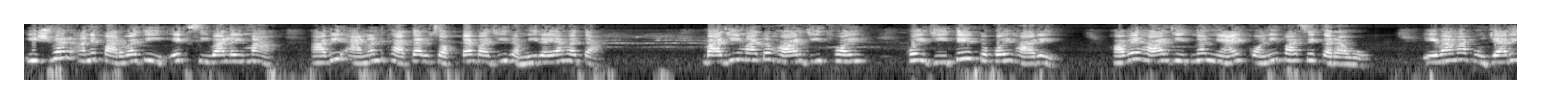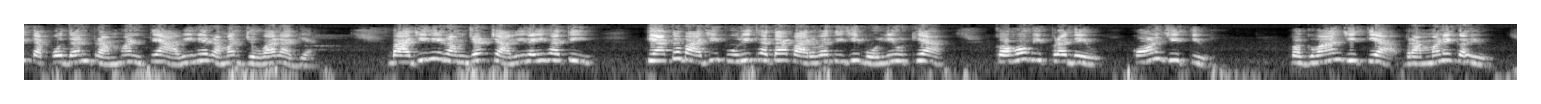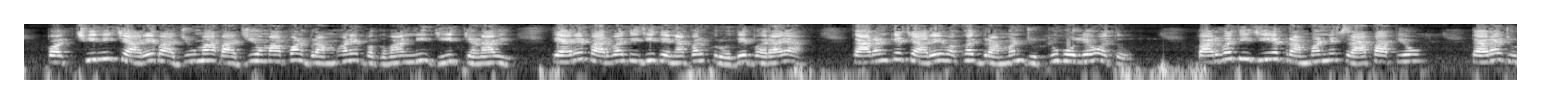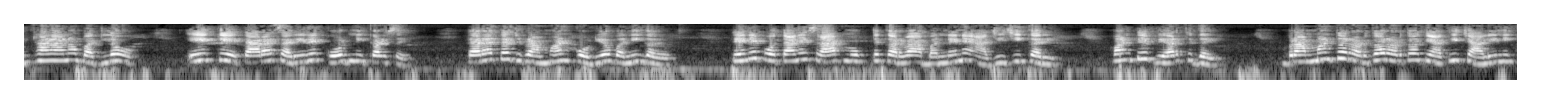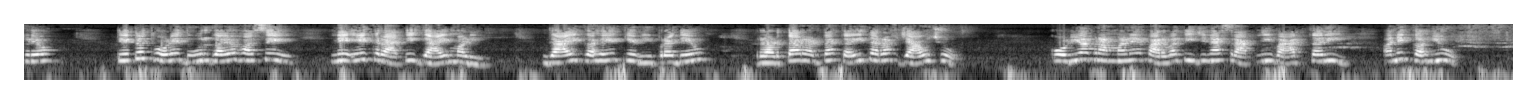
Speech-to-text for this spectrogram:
ઈશ્વર અને પાર્વતી એક શિવાલયમાં આવી આનંદ ખાતર સોપટાબાજી રમી રહ્યા હતા. બાજીમાં તો હાર જીત હોય, કોઈ જીતે તો કોઈ હારે. હવે હાર જીતનો ન્યાય કોની પાસે કરાવો એવામાં પૂજારી તપોધન બ્રાહ્મણ ત્યાં આવીને રમત જોવા લાગ્યા. બાજીની રમઝટ ચાલી રહી હતી. ત્યાં તો બાજી પૂરી થતાં પાર્વતીજી બોલી ઉઠ્યા, કહો વિપ્રદેવ, કોણ જીત્યું? ભગવાન જીત્યા, બ્રાહ્મણે કહ્યું, પછીની ચારે બાજુમાં, બાજીઓમાં પણ બ્રાહ્મણે ભગવાનની જીત જણાવી. ત્યારે પાર્વતીજી તેના પર ક્રોધે ભરાયા, કારણ કે ચારે વખત બ્રાહ્મણ જૂઠું બોલ્યો હતો. પાર્વતીજીએ બ્રાહ્મણને શ્રાપ આપ્યો, તારા જૂઠાણાનો બદલો એ કે તારા શરીરે કોઢ નીકળશે. તરત જ બ્રાહ્મણ કોઢિયો બની ગયો. તેને પોતાને શ્રાપ મુક્ત કરવા બંનેને આજીજી કરી, પણ તે વ્યર્થ ગઈ. બ્રાહ્મણ તો રડતો રડતો ત્યાંથી ચાલી નીકળ્યો. તે તો થોડે દૂર ગયો હશે ને એક રાતી ગાય મળી. ગાય કહે કે, વિપ્રદેવ, રડતા રડતા કઈ તરફ જાઉં છો? કોડિયા બ્રાહ્મણે પાર્વતીજીના શ્રાપની વાત કરી અને કહ્યું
